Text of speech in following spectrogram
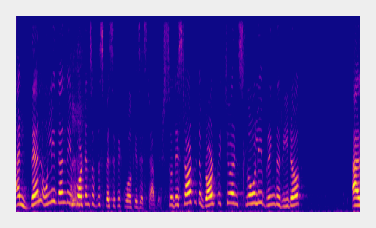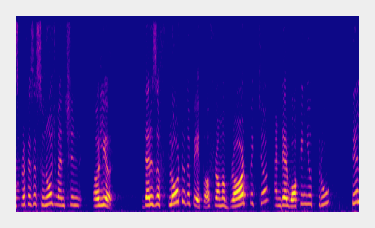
And then only then the importance of the specific work is established. So, they start with a broad picture and slowly bring the reader as Professor Sunoj mentioned earlier, there is a flow to the paper from a broad picture and they are walking you through till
